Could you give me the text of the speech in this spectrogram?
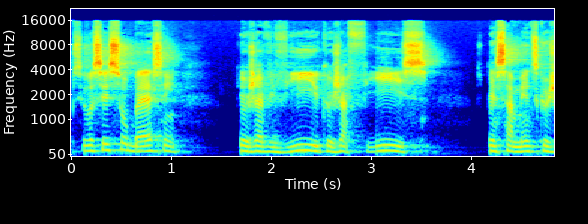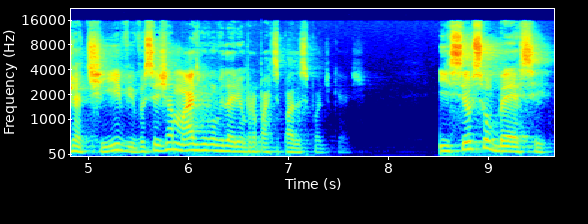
se vocês soubessem que eu já vivi, o que eu já fiz, os pensamentos que eu já tive, vocês jamais me convidariam para participar desse podcast. E se eu soubesse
